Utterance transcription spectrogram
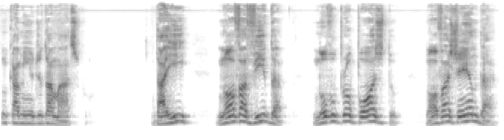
no caminho de Damasco. Daí, nova vida, novo propósito, nova agenda.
